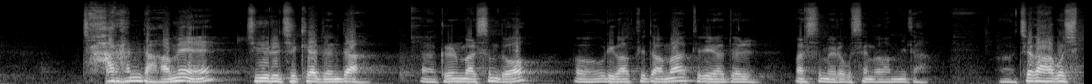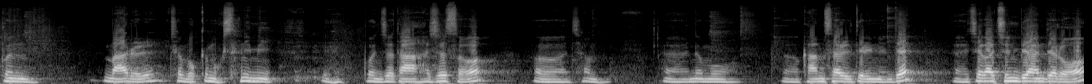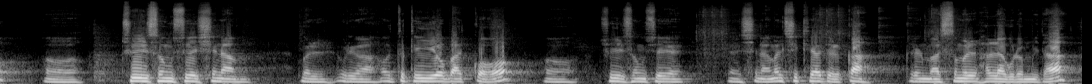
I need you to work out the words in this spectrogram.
잘 한 다음에 주의를 지켜야 된다. 아, 그런 말씀도 어, 우리가 귀담아 드려야 될 말씀이라고 생각합니다. 어, 제가 하고 싶은 말을 최복규 목사님이 예, 먼저 다 하셔서 어, 참 너무 감사를 드리는데 제가 준비한 대로 주일 성수의 신앙을 우리가 어떻게 이어받고 주일 성수의 신앙을 지켜야 될까 그런 말씀을 하려고 합니다.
